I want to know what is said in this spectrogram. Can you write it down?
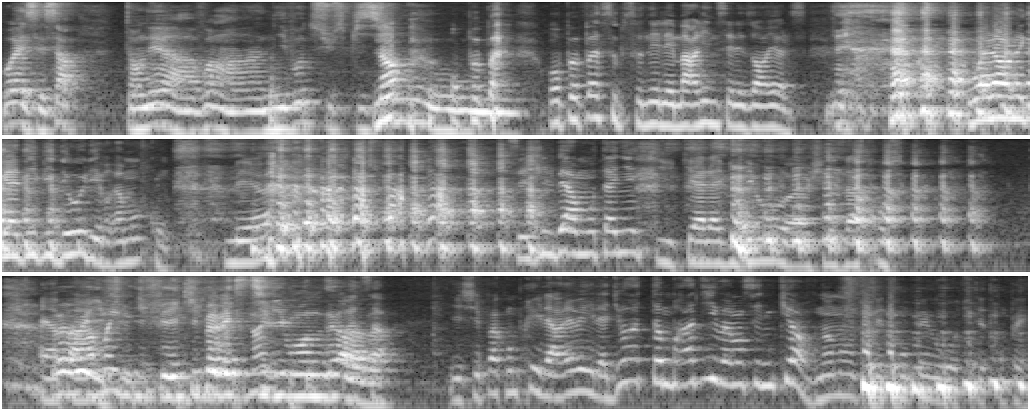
ouais, c'est ça. T'en es à avoir un niveau de suspicion. Non, on peut pas, on peut pas soupçonner les Marlins et les Orioles. Ou alors le gars des vidéos, il est vraiment con. Mais euh, c'est Gilbert Montagnier qui, qui a la vidéo euh, chez les Astros. Et Ouais, ouais, apparemment, il, fait, est- il fait équipe avec Stevie Wonder là-bas. Et j'ai pas compris, il est arrivé, il a dit Oh Tom Brady va lancer une curve. Non, non, tu t'es trompé, gros, tu t'es trompé.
